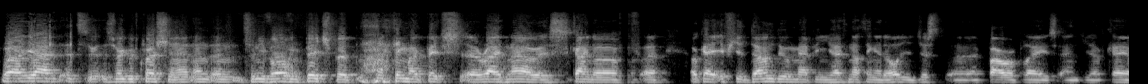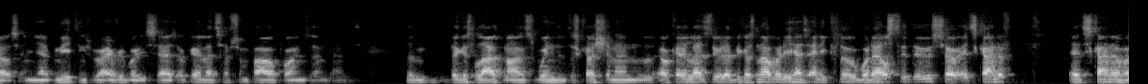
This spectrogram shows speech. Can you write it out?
well, yeah, it's, it's a very good question, and, and, and it's an evolving pitch. But I think my pitch uh, right now is kind of uh, okay. If you don't do mapping, you have nothing at all. You just uh, have power plays and you have chaos, and you have meetings where everybody says, "Okay, let's have some powerpoints," and, and the biggest loudmouths win the discussion. And okay, let's do that because nobody has any clue what else to do. So it's kind of it's kind of a,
